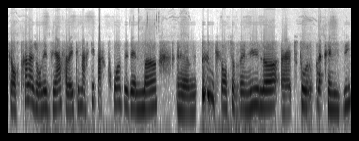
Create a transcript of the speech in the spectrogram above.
Si on reprend la journée d'hier, ça a été marqué par trois événements euh, qui sont survenus là euh, tout au long de l'après-midi.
